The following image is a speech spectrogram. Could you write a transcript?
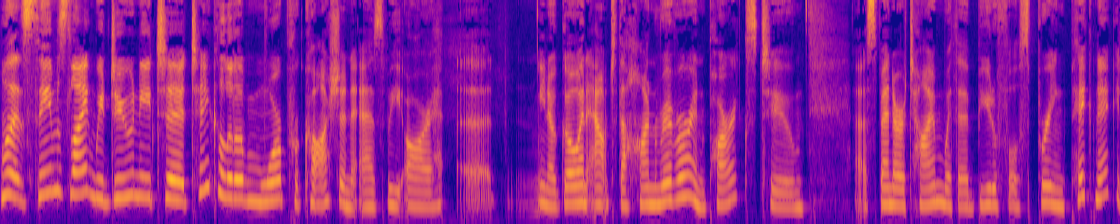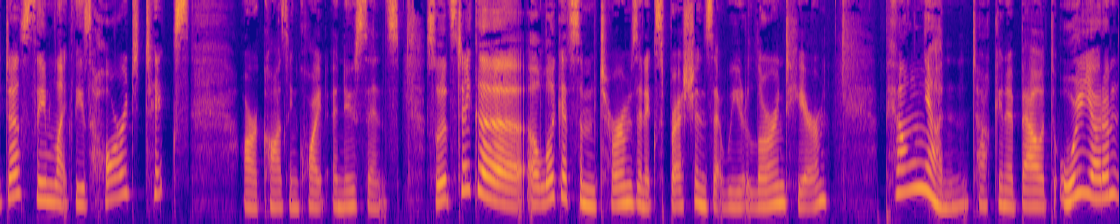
Well, it seems like we do need to take a little more precaution as we are, uh, you know, going out to the Han River and parks to uh, spend our time with a beautiful spring picnic. It does seem like these hard ticks are causing quite a nuisance. So let's take a, a look at some terms and expressions that we learned here. 평년, talking about 올 여름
